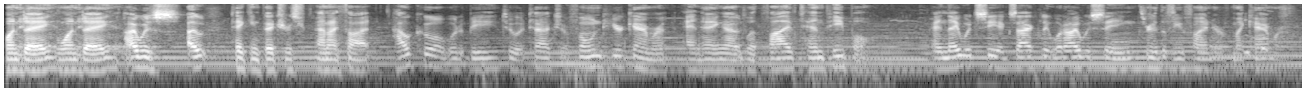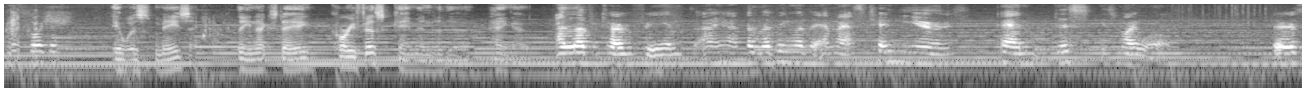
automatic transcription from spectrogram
One day, one day, I was out taking pictures and I thought, how cool would it be to attach a phone to your camera and hang out with five, ten people? And they would see exactly what I was seeing through the viewfinder of my camera. gorgeous. It was amazing. The next day, Corey Fisk came into the hangout. I love photography and I have been living with MS 10 years and this is my world. There's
